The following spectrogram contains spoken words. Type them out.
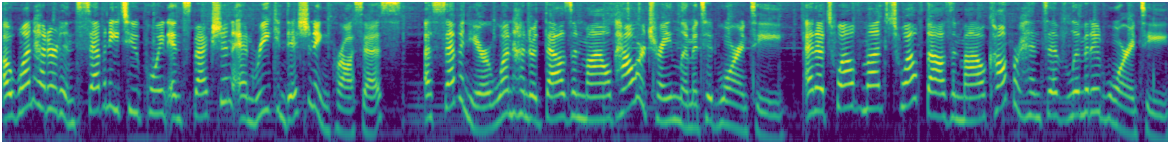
a 172-point inspection and reconditioning process, a 7-year, 100,000-mile powertrain limited warranty, and a 12-month, 12,000-mile comprehensive limited warranty,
